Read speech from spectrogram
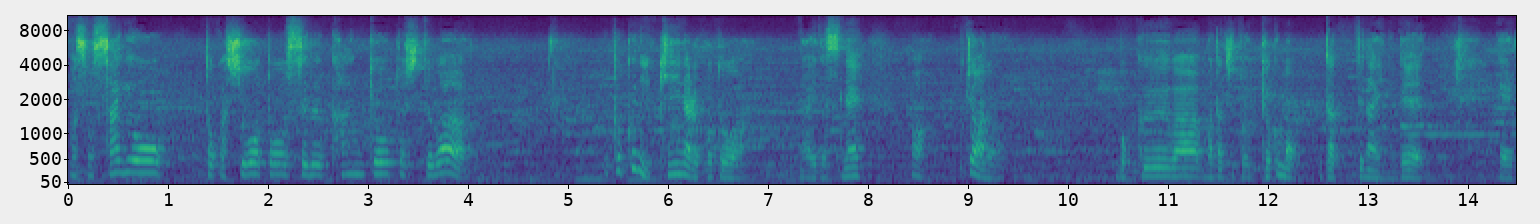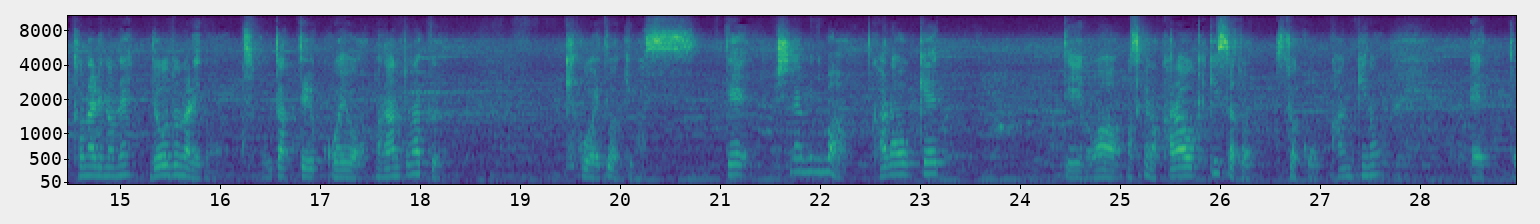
まあ、その作業とか仕事をする環境としては特に気になることはないですね。まあ、もちろんあの僕はまたちょっと曲も歌ってないので、えー隣のね両隣のその歌ってる声は、まあ、なんとなく聞こえてはきます。でちなみにまあカラオケっていうのは、まあ、さっきのカラオケ喫茶とは実はこう換気のえっと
